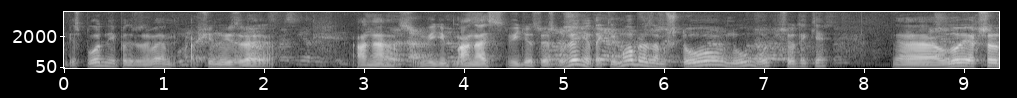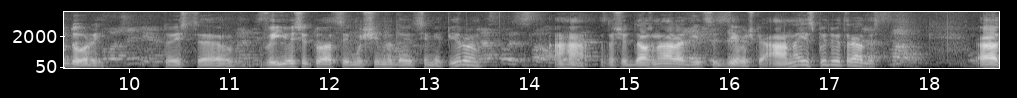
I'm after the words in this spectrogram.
бесплодной подразумеваем общину Израиля она, она ведет свое служение таким образом, что, ну, вот, все-таки Э, Лоях Шардорой. То есть э, в ее ситуации мужчина дает семя первым, ага, значит, должна родиться девочка, а она испытывает радость. Э,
